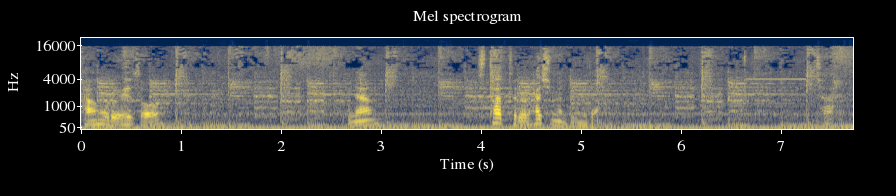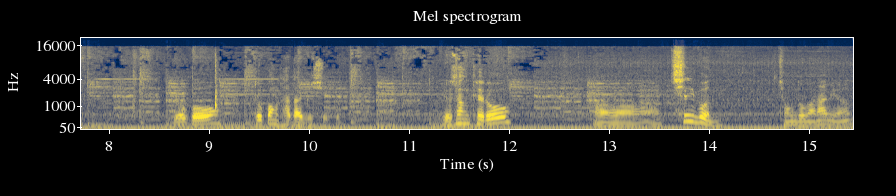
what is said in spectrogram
강으로 해서 그냥 스타트를 하시면 됩니다. 자, 요거 뚜껑 닫아 주시고 이 상태로 어, 7분 정도만 하면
